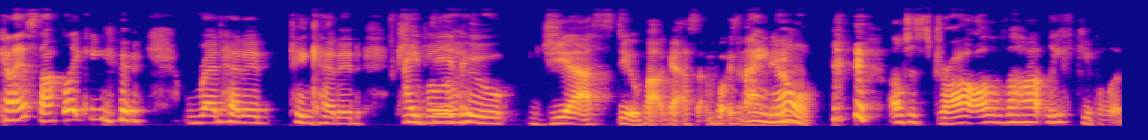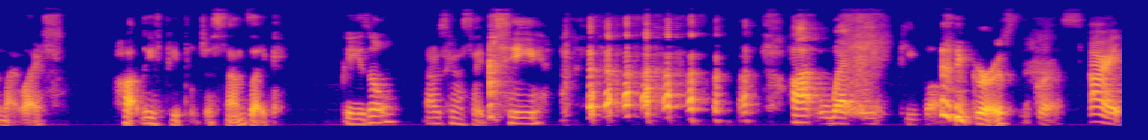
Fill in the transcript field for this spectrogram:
Can I stop liking redheaded, pink headed I people did- who Just do a podcast on poison. ivy? I know? I'll just draw all of the hot leaf people in my life. Hot leaf people just sounds like Basil. I was gonna say tea. hot wet leaf people. Gross. Gross. All right.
